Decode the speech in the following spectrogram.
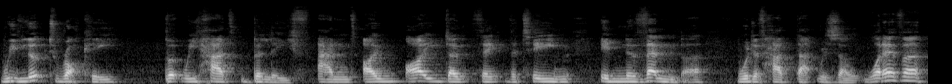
We looked rocky, but we had belief. And I, I don't think the team in November would have had that result. Whatever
